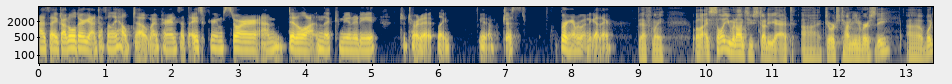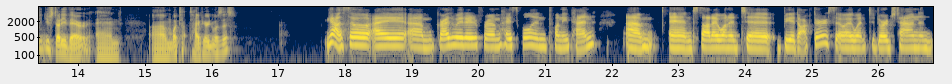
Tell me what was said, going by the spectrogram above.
as I got older, yeah, definitely helped out my parents at the ice cream store. Um, did a lot in the community to try to like, you know, just bring everyone together. Definitely. Well, I saw you went on to study at uh, Georgetown University. Uh, what did you study there, and um, what t- time period was this? Yeah, so I um, graduated from high school in 2010, um, and thought I wanted to be a doctor. So I went to Georgetown and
